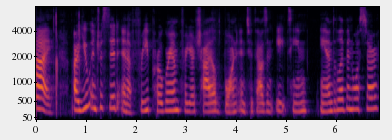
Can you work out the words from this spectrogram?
Hi, are you interested in a free program for your child born in 2018 and live in Worcester?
